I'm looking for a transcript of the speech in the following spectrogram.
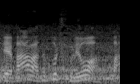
别拔吧，它不出溜啊，拔。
